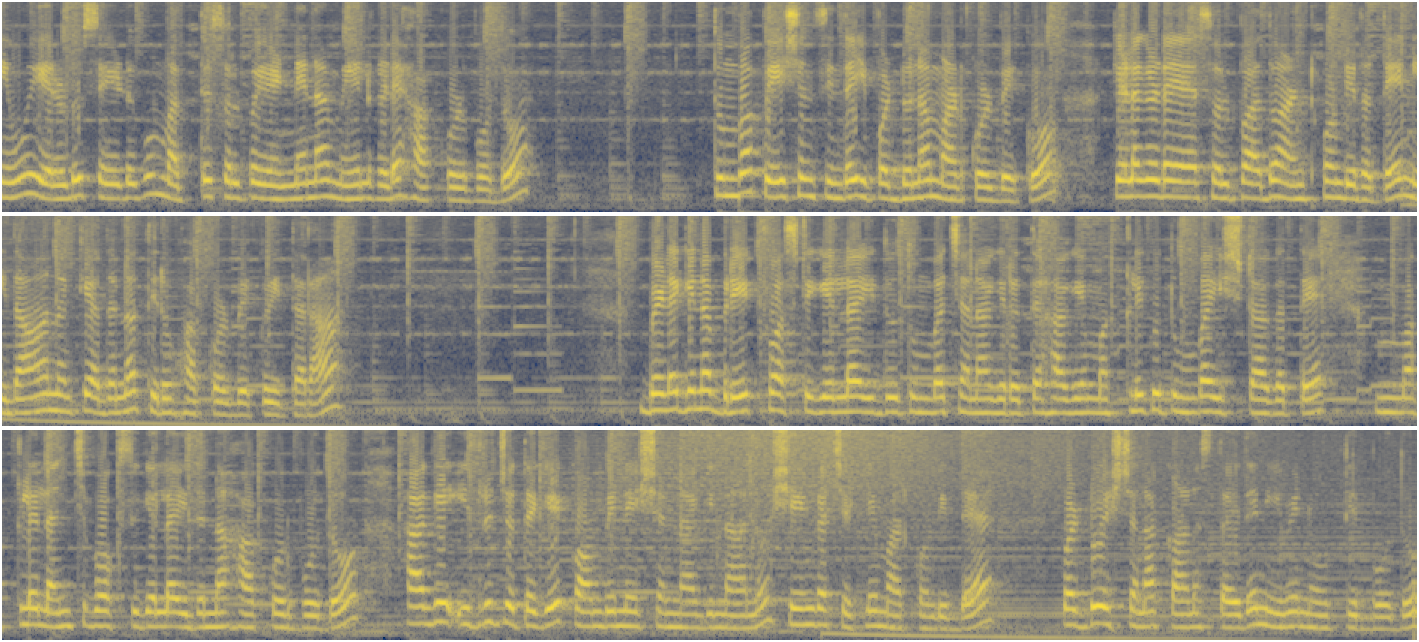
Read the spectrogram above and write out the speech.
ನೀವು ಎರಡು ಸೈಡಿಗೂ ಮತ್ತೆ ಸ್ವಲ್ಪ ಎಣ್ಣೆನ ಮೇಲ್ಗಡೆ ಹಾಕ್ಕೊಳ್ಬೋದು ತುಂಬ ಪೇಷನ್ಸಿಂದ ಈ ಪಡ್ಡುನ ಮಾಡ್ಕೊಳ್ಬೇಕು. ಕೆಳಗಡೆ ಸ್ವಲ್ಪ ಅದು ಅಂಟ್ಕೊಂಡಿರುತ್ತೆ. ನಿಧಾನಕ್ಕೆ ಅದನ್ನು ತಿರುವು ಹಾಕ್ಕೊಳ್ಬೇಕು ಈ ಥರ ಬೆಳಗಿನ ಬ್ರೇಕ್ಫಾಸ್ಟಿಗೆಲ್ಲ ಇದು ತುಂಬ ಚೆನ್ನಾಗಿರುತ್ತೆ. ಹಾಗೆ ಮಕ್ಕಳಿಗೂ ತುಂಬ ಇಷ್ಟ ಆಗುತ್ತೆ. ಮಕ್ಕಳ ಲಂಚ್ ಬಾಕ್ಸಿಗೆಲ್ಲ ಇದನ್ನು ಹಾಕ್ಕೊಡ್ಬೋದು ಹಾಗೆ ಇದ್ರ ಜೊತೆಗೆ ಕಾಂಬಿನೇಷನ್ ಆಗಿ ನಾನು ಶೇಂಗಾ ಚಟ್ನಿ ಮಾಡ್ಕೊಂಡಿದ್ದೆ. ಪಡ್ಡು ಎಷ್ಟು ಚೆನ್ನಾಗಿ ಕಾಣಿಸ್ತಾ ಇದೆ ನೀವೇ ನೋಡ್ತಿರ್ಬೋದು.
